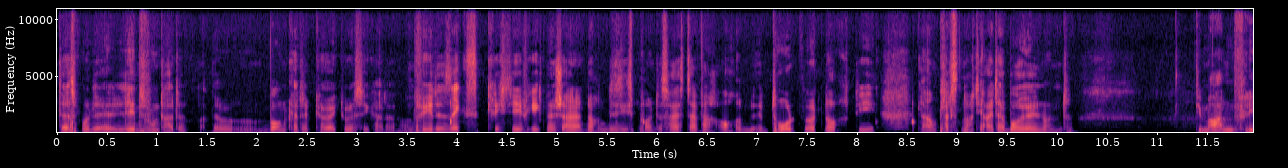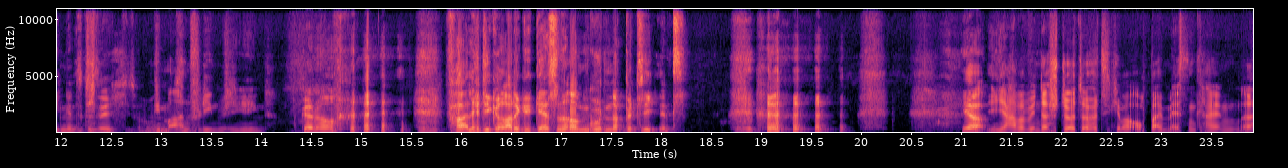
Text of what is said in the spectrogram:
das Modell Lebenspunkt hatte, also Bone Characteristic hatte. Und für jede 6 kriegt die gegnerische Einheit noch einen Disease Point. Das heißt einfach auch im, im Tod wird noch die, da platzen noch die Eiterbeulen und Die Maden fliegen ins die, Gesicht. die Mahnen fliegen durch die Gegend. Genau. Für alle, die gerade gegessen haben, guten Appetit. ja, Ja, aber wenn das stört, da hört sich aber auch beim Essen kein, äh,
